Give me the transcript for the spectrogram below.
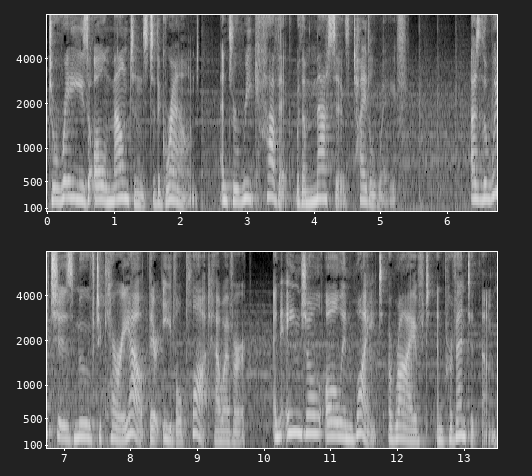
to raze all mountains to the ground, and to wreak havoc with a massive tidal wave. As the witches moved to carry out their evil plot, however, an angel all in white arrived and prevented them.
